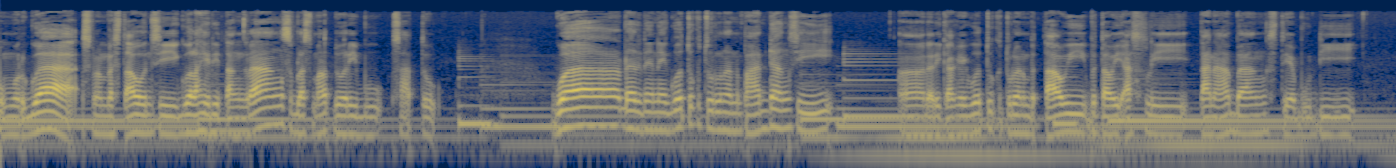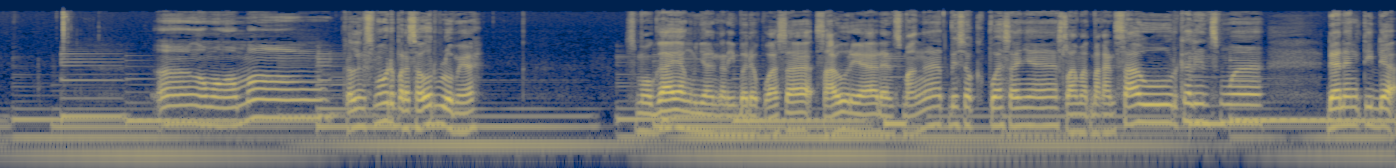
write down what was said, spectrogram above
umur gua 19 tahun sih. Gua lahir di Tangerang 11 Maret 2001. Gua dari nenek gua tuh keturunan Padang sih. Uh, dari kakek gue tuh keturunan Betawi, Betawi asli Tanah Abang, Setiabudi. Uh, ngomong-ngomong, kalian semua udah pada sahur belum ya? Semoga yang menjalankan ibadah puasa sahur ya dan semangat besok ke puasanya. Selamat makan sahur kalian semua. Dan yang tidak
